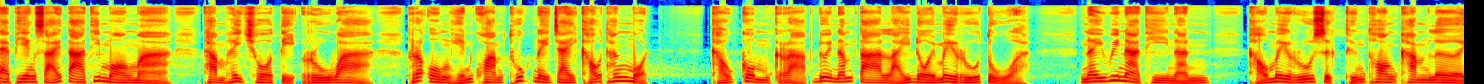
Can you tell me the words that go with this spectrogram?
แต่เพียงสายตาที่มองมาทำให้โชติรู้ว่า พระองค์เห็นความทุกข์ในใจเขาทั้งหมด เขาก้มกราบด้วยน้ำตาไหลโดยไม่รู้ตัว ในวินาทีนั้น เขาไม่รู้สึกถึงทองคำเลย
